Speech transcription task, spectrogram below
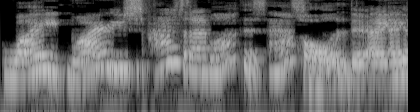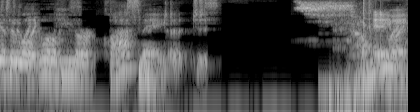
why? Why are you surprised that I blocked this asshole? I, I guess they're like, well, he's our classmate. Just Anyway,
